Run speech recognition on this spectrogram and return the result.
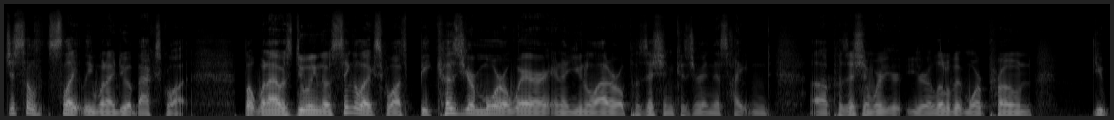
just a, slightly when I do a back squat. But when I was doing those single leg squats, because you're more aware in a unilateral position, because you're in this heightened uh, position where you're you're a little bit more prone, you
